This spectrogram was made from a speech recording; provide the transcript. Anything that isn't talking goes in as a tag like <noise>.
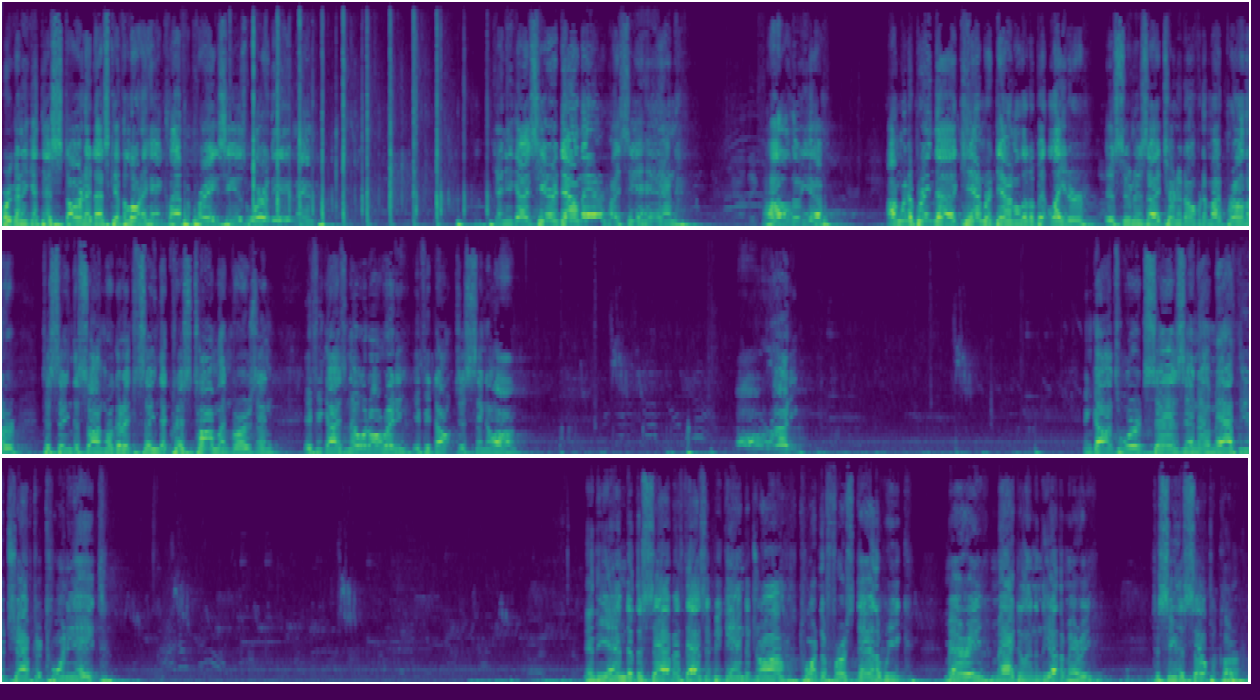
We're going to get this started. Let's give the Lord a hand clap of praise. He is worthy. Amen. Can you guys hear it down there? I see a hand. Hallelujah. I'm going to bring the camera down a little bit later as soon as I turn it over to my brother to sing the song. We're going to sing the Chris Tomlin version. If you guys know it already, if you don't, just sing along. All righty. And God's word says in uh, Matthew chapter 28, In the end of the Sabbath, as it began to draw toward the first day of the week, Mary Magdalene and the other Mary to see the sepulchre.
